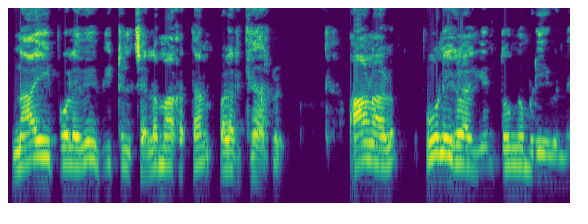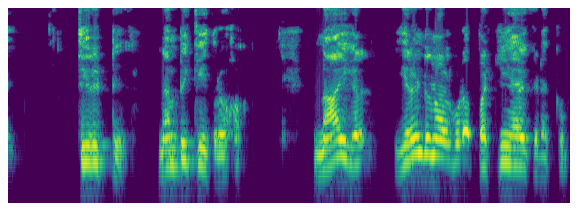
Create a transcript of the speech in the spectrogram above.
நாயைப் போலவே வீட்டில் செல்லமாகத்தான் வளர்க்கிறார்கள். ஆனாலும் பூனைகளால் ஏன் தூங்க முடியவில்லை? திருட்டு நம்பிக்கை துரோகம். நாய்கள் இரண்டு நாள் கூட பட்னியாக கிடக்கும்.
